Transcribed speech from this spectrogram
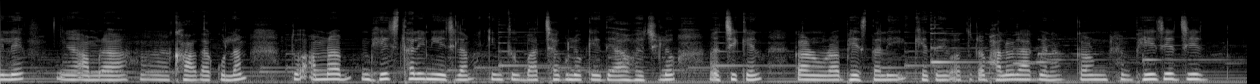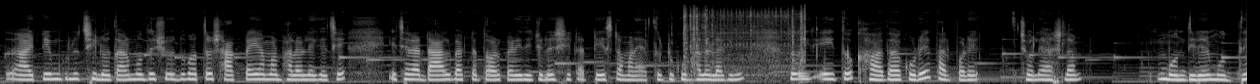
মিলে আমরা খাওয়া দাওয়া করলাম। তো আমরা ভেজ থালি নিয়েছিলাম, কিন্তু বাচ্চাগুলোকে দেওয়া হয়েছিল চিকেন। কারণ ওরা ভেজ থালি খেতে অতটা ভালো লাগবে না। কারণ ভেজের যে আইটেমগুলো ছিল, তার মধ্যে শুধুমাত্র শাকটাই আমার ভালো লেগেছে। এছাড়া ডাল বা একটা তরকারি দিয়েছিল, সেটার টেস্ট আমার এতটুকু ভালো লাগেনি। তো এই তো খাওয়া দাওয়া করে তারপরে চলে আসলাম। মন্দিরের মধ্যে।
